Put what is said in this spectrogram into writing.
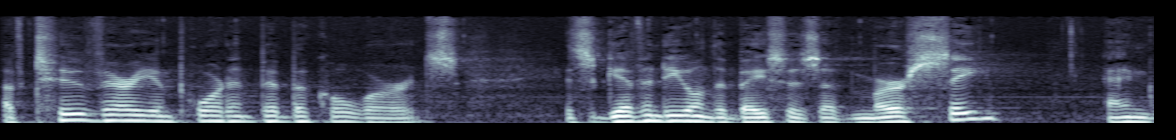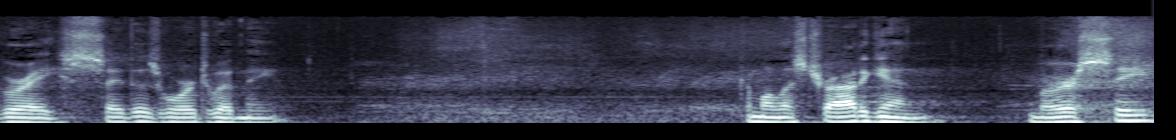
of two very important biblical words. It's given to you on the basis of mercy and grace. Say those words with me Come on, let's try it again. Mercy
